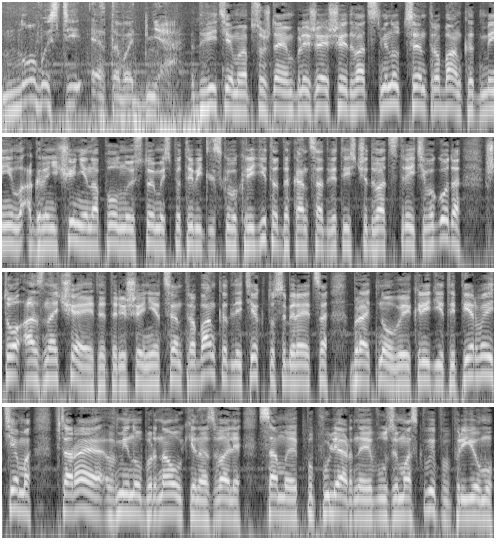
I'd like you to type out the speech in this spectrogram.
Новости этого дня. Две темы обсуждаем в ближайшие 20 минут. Центробанк отменил ограничение на полную стоимость потребительского кредита до конца 2023 года. Что означает это решение Центробанка для тех, кто собирается брать новые кредиты? Первая тема. Вторая. В Миноборнауке назвали самые популярные вузы Москвы по приему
